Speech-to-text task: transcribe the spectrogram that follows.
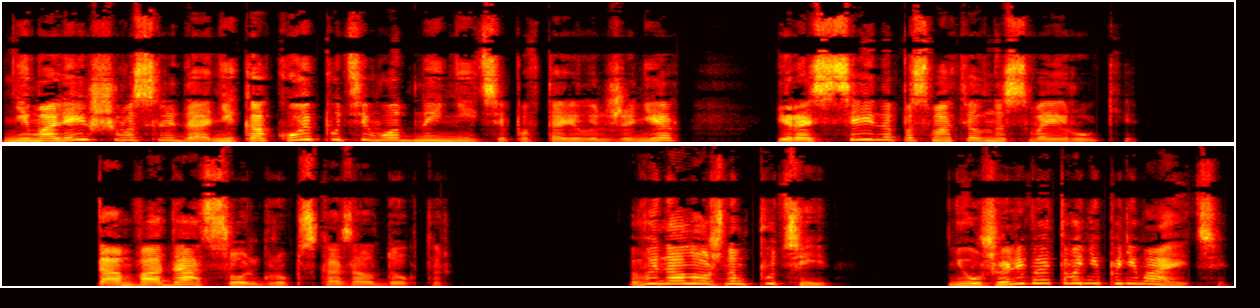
«Ни малейшего следа, никакой путеводной нити», — повторил инженер и рассеянно посмотрел на свои руки. «Там вода, Сольгрупп», — сказал доктор. «Вы на ложном пути. Неужели вы этого не понимаете?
